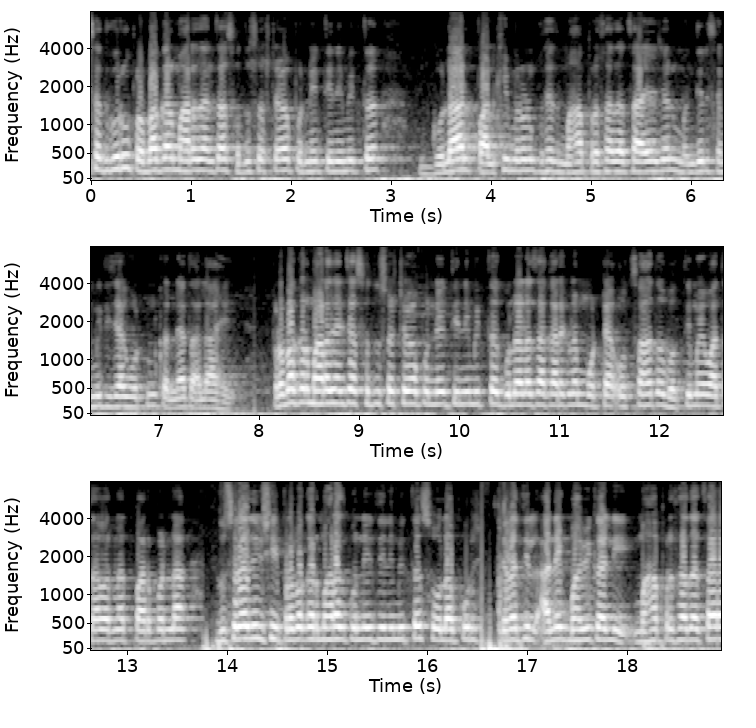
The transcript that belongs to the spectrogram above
सद्गुरू प्रभाकर महाराजांचा सदुसष्टाव्या पुण्यतिनिमित्त गुलाल पालखी मिरवणूक तसेच महाप्रसादाचं आयोजन मंदिर समितीच्या वतीतून करण्यात आलं आहे. प्रभाकर महाराज यांच्या सदुसष्टाव्या पुण्यतिनिमित्त गुलालाचा कार्यक्रम मोठ्या उत्साहात व भक्तिमय वातावरणात पार पडला. दुसऱ्या दिवशी प्रभाकर महाराज पुण्यतिनिमित्त सोलापूर शहरातील अनेक भाविकांनी महाप्रसादाचा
